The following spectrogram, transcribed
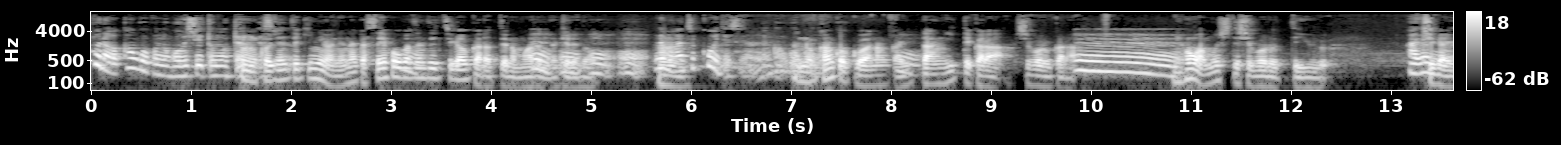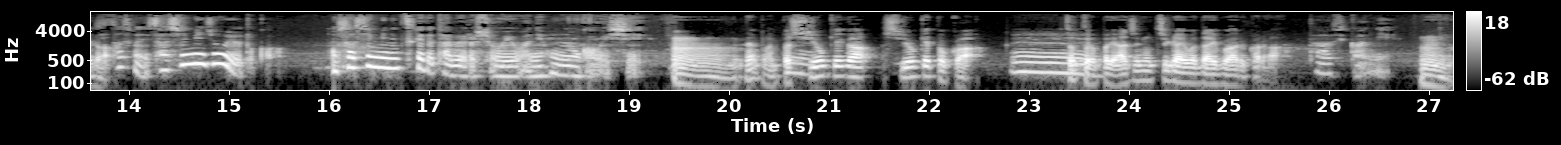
油は韓国の方が美味しいと思ってるうんん、ですよ。個人的にはね、なんか製法が全然違うからっていうのもあるんだけれど、うんうんうんうん。でも味濃いですよね、韓あ国の、韓国はなんか一旦行ってから絞るから、うーん。日本は蒸して絞るっていう、あ、でも違いが確かに刺身醤油とか、お刺身につけて食べる醤油は日本の方が美味しい。うん、なんかやっぱ塩気が、塩気とか、うーん。ちょっとやっぱり味の違いはだいぶあるから、確かに。うん、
